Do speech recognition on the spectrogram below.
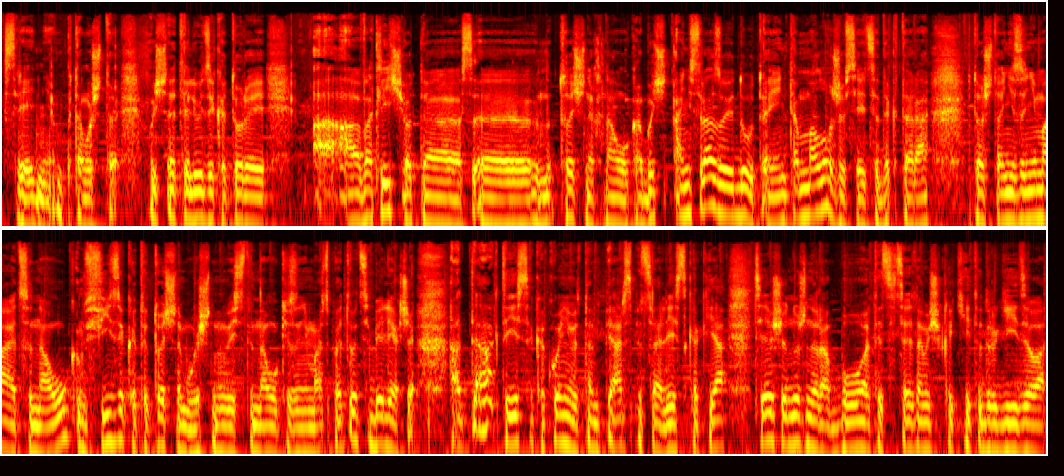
среднем, потому что обычно это люди, которые а, а в отличие от э, э, точных наук, обычно они сразу идут, они там моложе все эти доктора, потому что они занимаются наукой, физика ты точно будешь, ну, если ты науки занимаешься, поэтому тебе легче. А так, ты если какой-нибудь там пиар-специалист, как я, тебе еще нужно работать, тебе там еще какие-то другие дела.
